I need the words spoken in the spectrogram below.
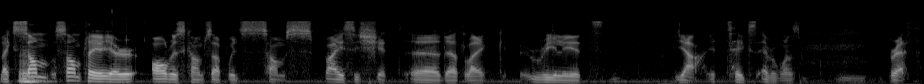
Like some some player always comes up with some spicy shit uh, that like really it's yeah it takes everyone's mm, breath.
